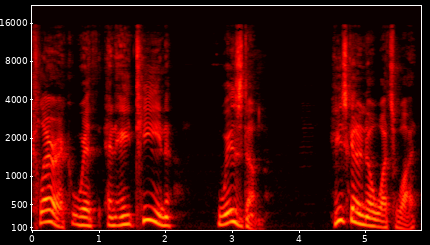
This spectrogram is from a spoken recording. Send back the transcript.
cleric with an 18 wisdom, he's going to know what's what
